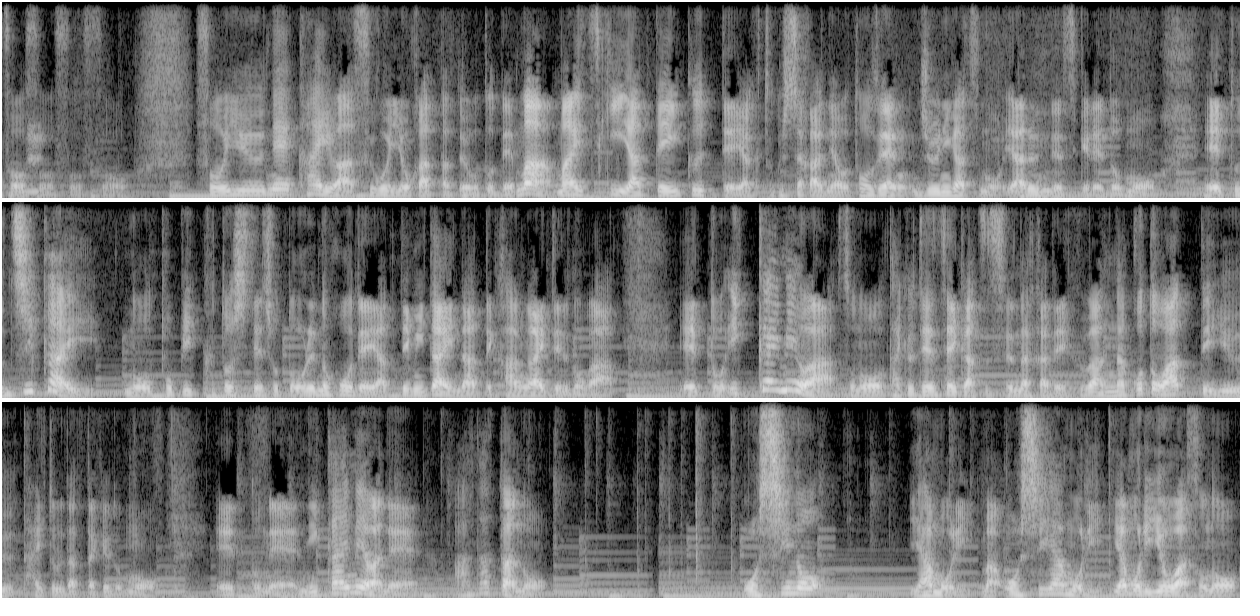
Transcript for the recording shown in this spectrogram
そうそうそうそう。そういうね会はすごい良かったということで。まあ毎月やっていくって約束したからには当然12月もやるんですけれどもえっと次回のトピックとしてちょっと俺の方でやってみたいなって考えてるのがえっと、1回目はその多拠点生活する中で不安なことはっていうタイトルだったけどもえっとね2回目はねあなたの推しのヤモリ、まあ、推しヤモリ。ヤモリ、要はその、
